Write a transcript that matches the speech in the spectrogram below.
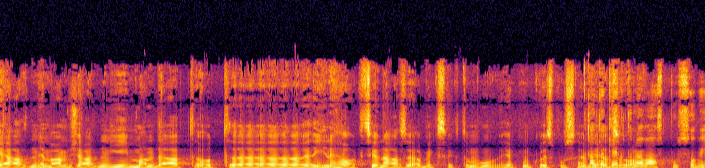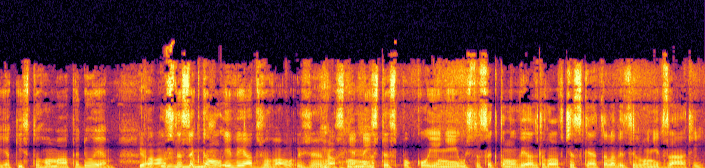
já nemám žádný mandát od uh, jiného akcionáře, abych se k tomu jakýmkoliv způsobem vyjadřoval. A tak jak to na vás působí? Jaký z toho máte dojem? Já už jste nemůžu... se k tomu i vyjadřoval, že já... vlastně nejste spokojeni, už jste se k tomu vyjadřoval v České televizi loni v září.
